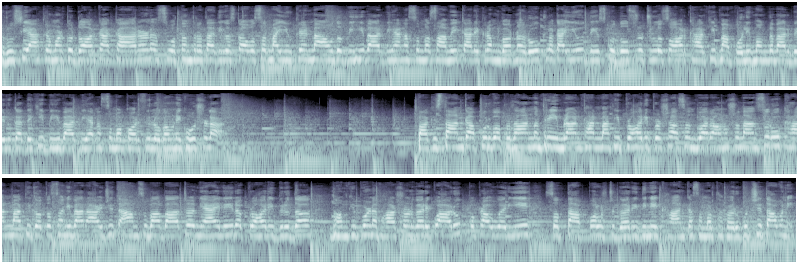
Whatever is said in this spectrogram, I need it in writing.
रुसी आक्रमणको डरका कारण स्वतन्त्रता दिवसका अवसरमा युक्रेनमा आउँदो बिहिबार बिहानसम्म सामूहिक कार्यक्रम गर्न रोक लगाइयो। देशको दोस्रो ठूलो सहर खार्किपमा भोलि मङ्गलबार बेलुकादेखि बिहिबार बिहानसम्म कर्फ्यू लगाउने घोषणा। पाकिस्तानका पूर्व प्रधानमन्त्री इमरान खानमाथि प्रहरी प्रशासनद्वारा अनुसन्धान सुरु। खानमाथि गत शनिबार आयोजित आमसभाबाट न्यायालय र प्रहरी विरुद्ध धम्कीपूर्ण भाषण गरेको आरोप पक्राउ गरिए। सत्ता पलट गरिदिने खानका समर्थकहरूको चेतावनी।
